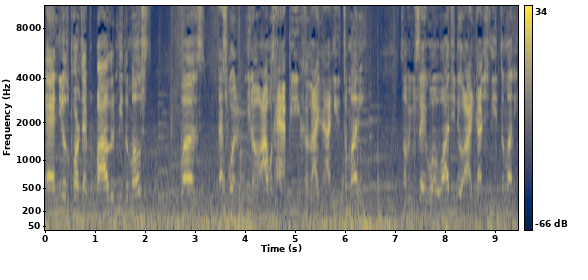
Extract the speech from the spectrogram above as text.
And you know the part that bothered me the most was that's what you know. I was happy because I, I needed the money. Some people say, "Well, why'd you do it?" I, I just needed the money,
